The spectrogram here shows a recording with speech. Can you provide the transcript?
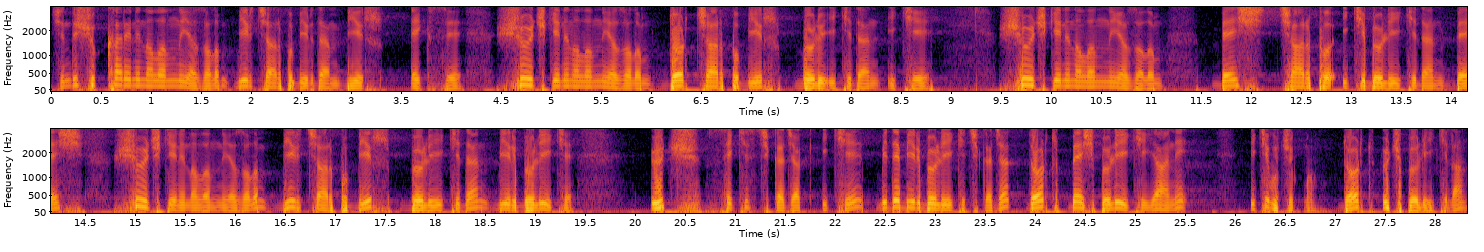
Şimdi şu karenin alanını yazalım. 1 çarpı 1'den 1. Eksi. Şu üçgenin alanını yazalım. 4 çarpı 1 bölü 2'den 2. Şu üçgenin alanını yazalım. 5 çarpı 2 bölü 2'den 5. Şu üçgenin alanını yazalım. 1 çarpı 1 bölü 2'den 1 bölü 2. 3, 8 çıkacak 2. Bir de 1 bölü 2 çıkacak. 4, 5 bölü 2 yani 2,5 mu? 4, 3 bölü 2 lan.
